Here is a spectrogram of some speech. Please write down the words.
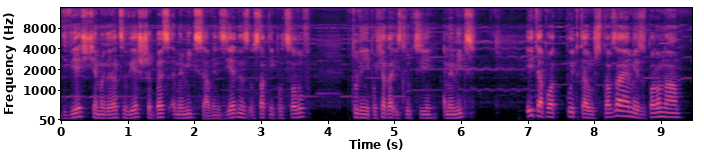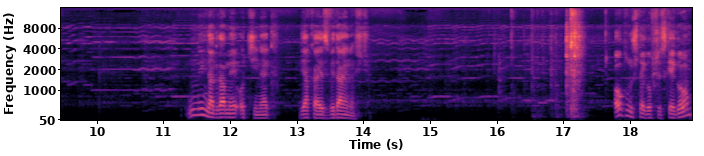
200 MHz jeszcze bez MMX-a, więc jeden z ostatnich procesorów, który nie posiada instrukcji MMX. I ta płytka już sprawdzałem, jest odpalona. No i nagramy odcinek, jaka jest wydajność. Oprócz tego wszystkiego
